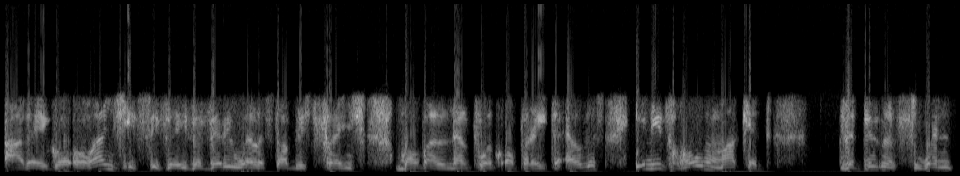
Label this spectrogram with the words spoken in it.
Ah, there you go. Orange is, is, a, is a very well established French mobile network operator, Elvis. In its home market, the business went,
